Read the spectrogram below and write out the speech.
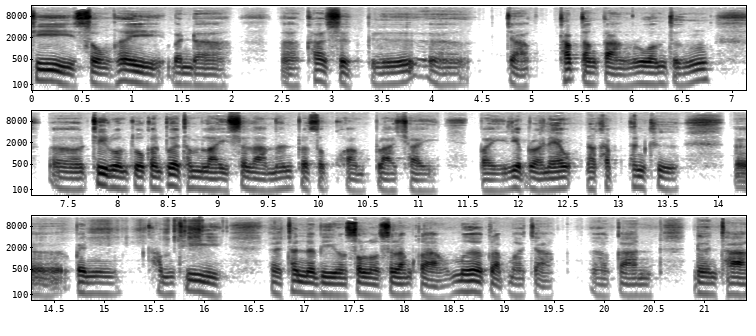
ที่ทรงให้บรรดาข้าศึกหรือจาก ทัพต่างๆ รวมถึงที่รวมตัวกันเพื่อทำลายอิสลามนั้นประสบความปลาชัยไปเรียบร้อยแล้วนะครับ นั่นคือเป็นคำที่ท่านนาบีสุลต่านกล่าว เมื่อกลับมาจากการเดินทาง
